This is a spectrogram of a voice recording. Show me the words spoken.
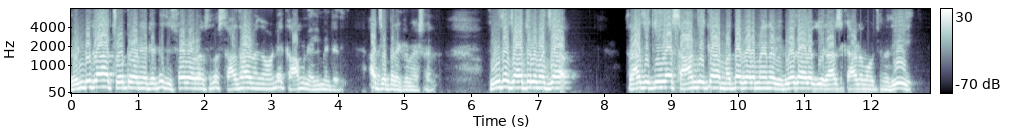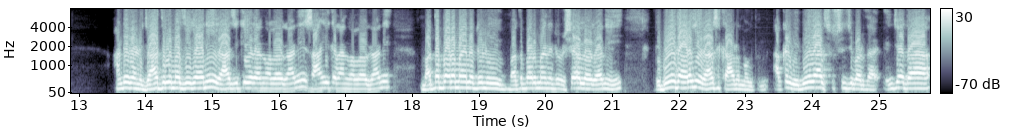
రెండుగా చోటు అనేటట్టు దుస్వభావ సాధారణంగా ఉండే కామన్ ఎలిమెంట్ అది. అది చెప్పారు ఇక్కడ మేషాలు వివిధ జాతుల మధ్య రాజకీయ సాంఘిక మతపరమైన విభేదాలకు ఈ రాశి కారణమవుతున్నది. అంటే రెండు జాతుల మధ్య కానీ రాజకీయ రంగంలో కానీ సాంఘిక రంగంలో కానీ మతపరమైనటువంటి మతపరమైనటువంటి విషయాల్లో కానీ విభేదాలకు ఈ రాశి కారణమవుతుంది. అక్కడ విభేదాలు సృష్టించబడతాయి. ఏం చేత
